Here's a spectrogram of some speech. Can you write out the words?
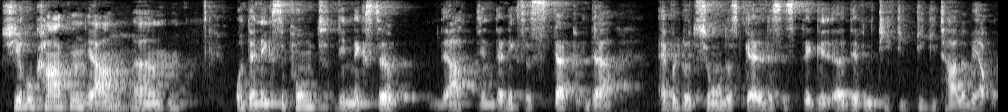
Girokarten, ja. Mhm. Ähm, und der nächste Punkt, die nächste, ja, den, der nächste Step in der Evolution des Geldes ist de äh, definitiv die digitale Währung.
